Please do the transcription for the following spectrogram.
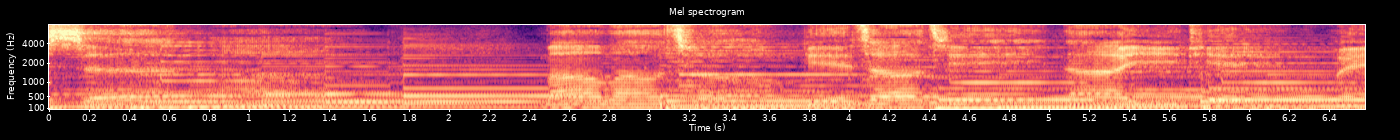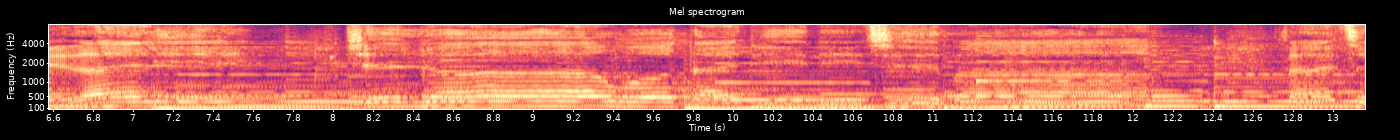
身旁。毛毛虫，别着急，那一天会来临，先让我代替你翅膀，带着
